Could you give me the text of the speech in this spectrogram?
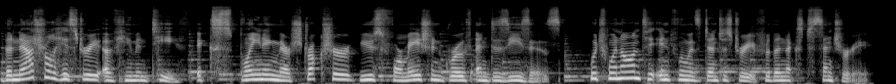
The Natural History of Human Teeth, explaining their structure, use, formation, growth, and diseases, which went on to influence dentistry for the next century.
